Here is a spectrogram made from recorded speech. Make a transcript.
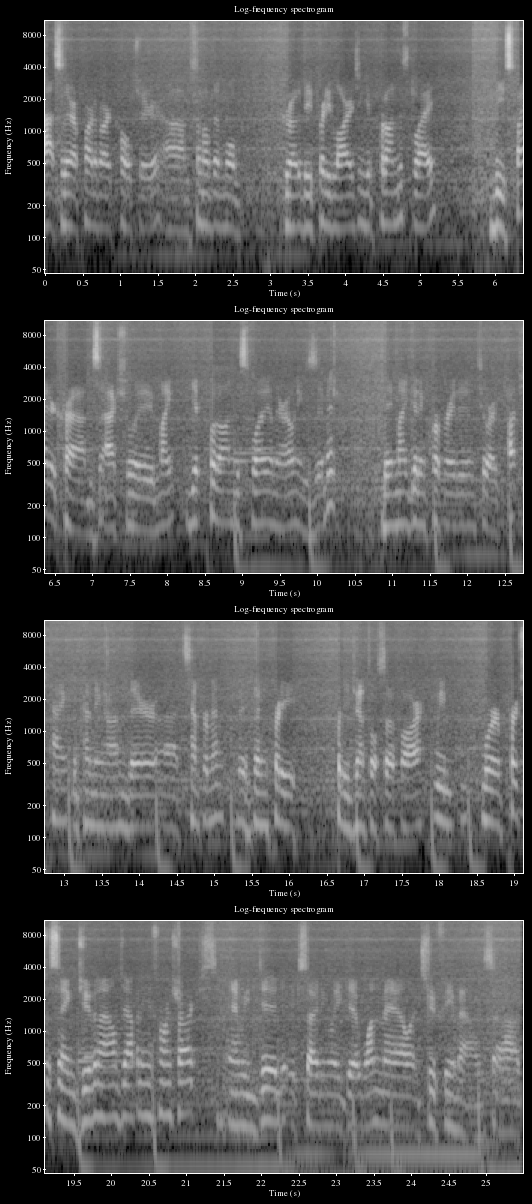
uh, so they're a part of our culture. Um, some of them will grow to be pretty large and get put on display. The spider crabs actually might get put on display in their own exhibit. They might get incorporated into our touch tank depending on their uh, temperament. They've been pretty pretty gentle so far. We were purchasing juvenile Japanese horn sharks and we did excitingly get one male and two females. Um,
